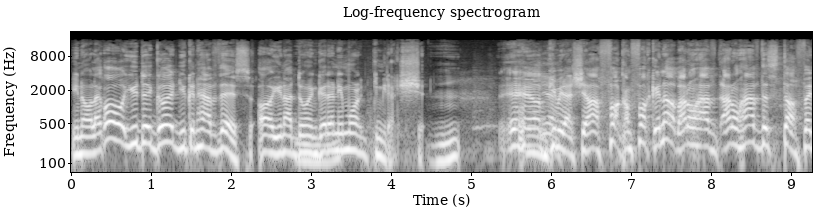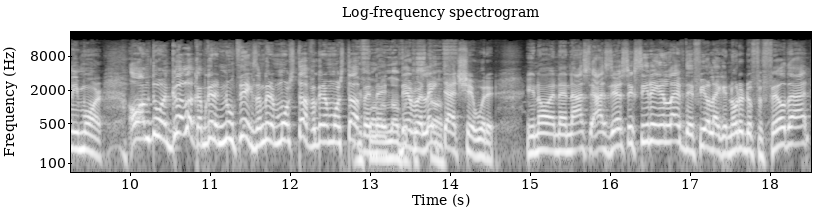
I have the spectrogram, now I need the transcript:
you know, like, oh, you did good, you can have this. Oh, you're not doing good anymore. Give me that shit. You know, Give me that shit. Ah, fuck, I'm fucking up. I don't have I don't have this stuff anymore. Oh, I'm doing good. Look, I'm getting new things. I'm getting more stuff. I'm getting more stuff. You and they, they the relate stuff. that shit with it. You know, and then as, as they're succeeding in life, they feel like in order to fulfill that,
